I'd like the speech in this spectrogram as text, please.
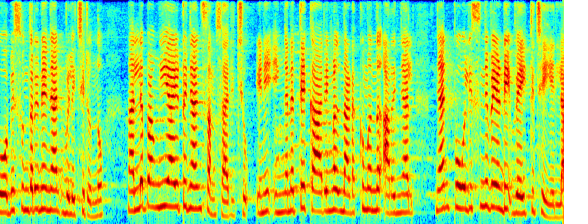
ഗോപി സുന്ദറിനെ ഞാൻ വിളിച്ചിരുന്നു. നല്ല ഭംഗിയായിട്ട് ഞാൻ സംസാരിച്ചു. ഇനി ഇങ്ങനത്തെ കാര്യങ്ങൾ നടക്കുമെന്ന് അറിഞ്ഞാൽ ഞാൻ പോലീസിന് വേണ്ടി വെയിറ്റ് ചെയ്യില്ല.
